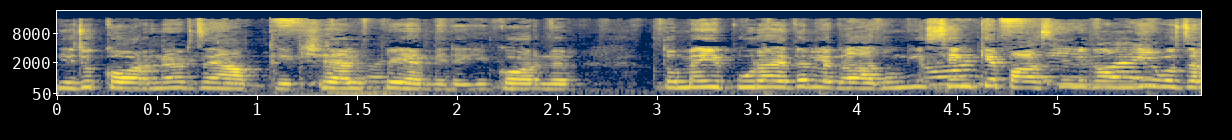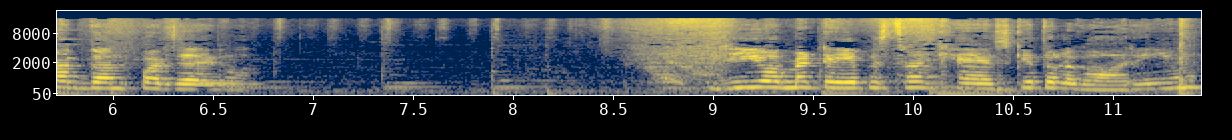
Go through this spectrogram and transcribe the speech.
ये जो कॉर्नर है आपके शेल्फ पे है मेरे, ये कॉर्नर तो मैं ये पूरा इधर लगा दूँगी सिंक के पास नहीं लगाऊँगी, वो जरा गंद पड़ जाएगा। जी, और मैं टेप इस तरह खींच के तो लगा रही हूँ।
